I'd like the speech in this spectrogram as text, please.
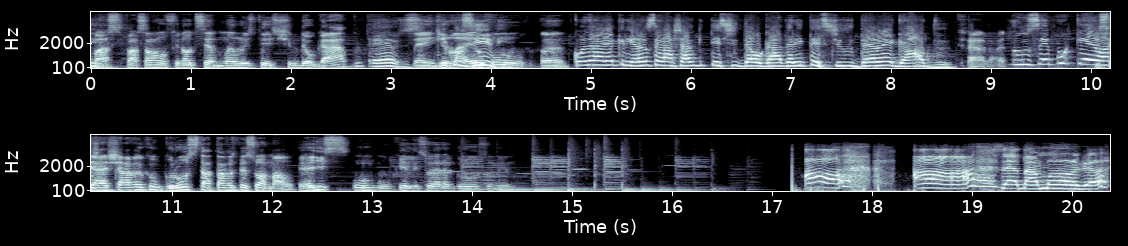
um, pass- passar um final de semana no intestino delgado, É, né? E de lá eu inclusive, vou. Ah, quando eu era criança, eu achava que intestino delgado era intestino delegado. caralho. Eu não sei porquê, você acho achava que o grosso tratava as pessoas mal? É isso? O, o que ele só era grosso mesmo. Ah, Zé da Manga.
